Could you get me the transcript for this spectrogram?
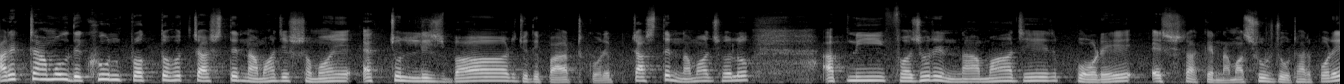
আরেকটা আমল দেখুন, প্রত্যহ চাষতের নামাজের সময় একচল্লিশ বার যদি পাঠ করে। চাষতের নামাজ হলো আপনি ফজরের নামাজের পরে এশরাকের নামাজ, সূর্য ওঠার পরে,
